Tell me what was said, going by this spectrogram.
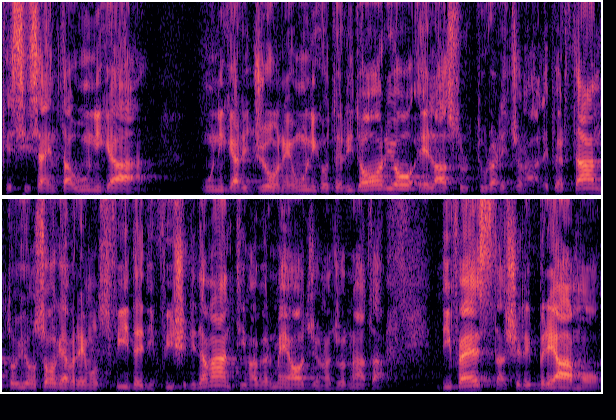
che si senta unica, unica regione, unico territorio e la struttura regionale. Pertanto io so che avremo sfide difficili davanti, ma per me oggi è una giornata di festa, celebriamo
